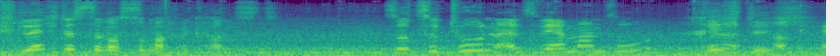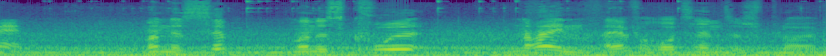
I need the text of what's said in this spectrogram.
Schlechteste, was du machen kannst. So zu tun, als wäre man so? Richtig. Okay. Man ist hip, man ist cool. Nein, einfach authentisch bleiben.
